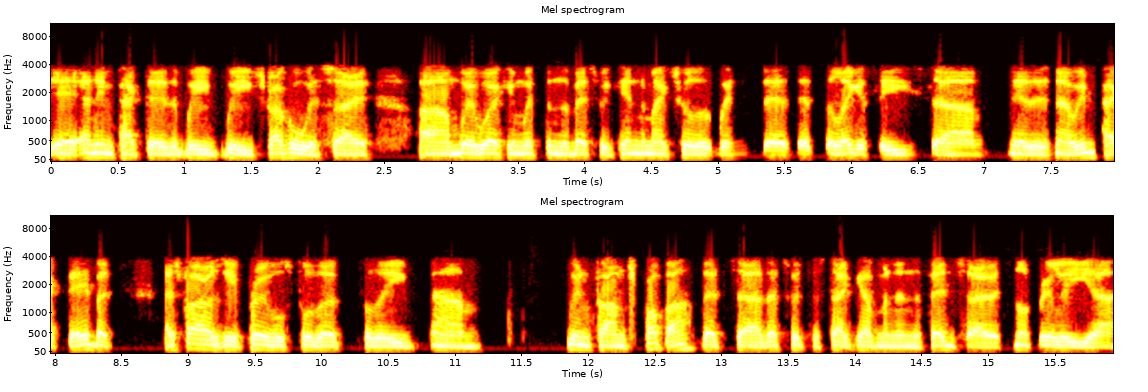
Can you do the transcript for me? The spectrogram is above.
an impact there that we, we struggle with. So um, we're working with them the best we can to make sure that when the, that the legacies um, there's no impact there. But as far as the approvals for the for the um, wind farms proper, that's uh, that's with the state government and the Fed. So it's not really uh,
